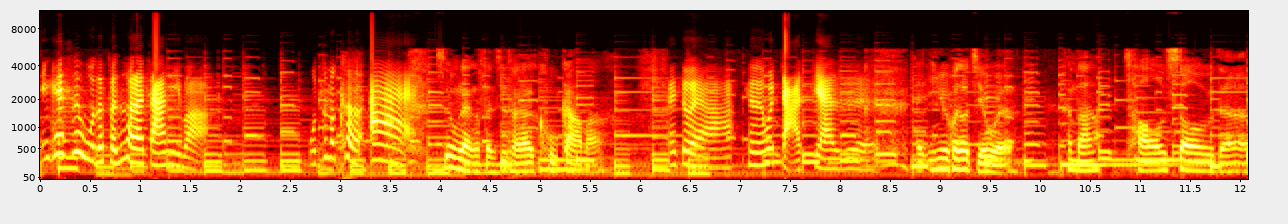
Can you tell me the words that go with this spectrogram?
应该是我的粉丝团来打你吧？我这么可爱。是我们两个粉丝团在哭尬吗？哎，对啊，可能会打架，是不是？哎，音乐快到结尾了，看吧，超瘦的。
